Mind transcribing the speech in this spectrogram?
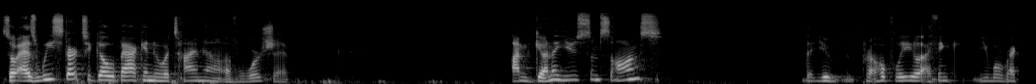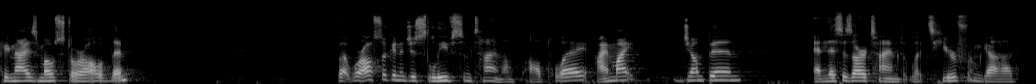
So as we start to go back into a time now of worship, I'm going to use some songs that you hopefully I think you will recognize most or all of them. But we're also going to just leave some time. I'll, I'll play. I might jump in, and this is our time to let's hear from God.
